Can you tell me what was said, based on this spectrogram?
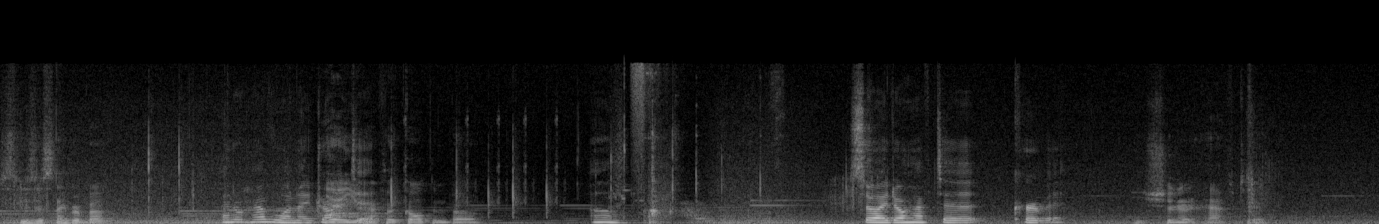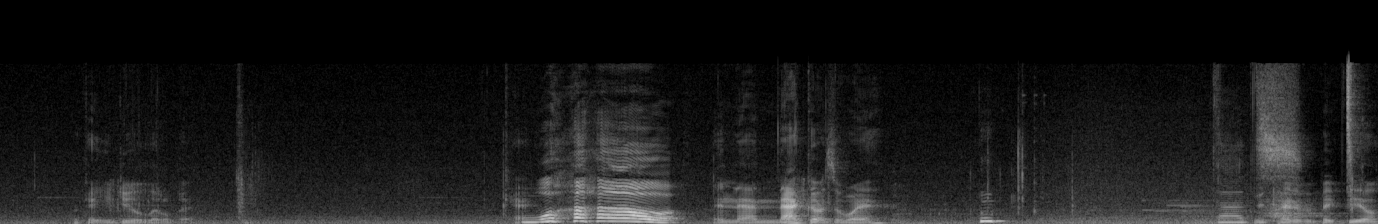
just use a sniper bow. I don't have one. I dropped it. yeah, you it. have a golden bow. Oh. So I don't have to curve it. You shouldn't have to. Okay, you do a little bit. Okay. Whoa! And then that goes away. That's. You're kind of a big deal.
